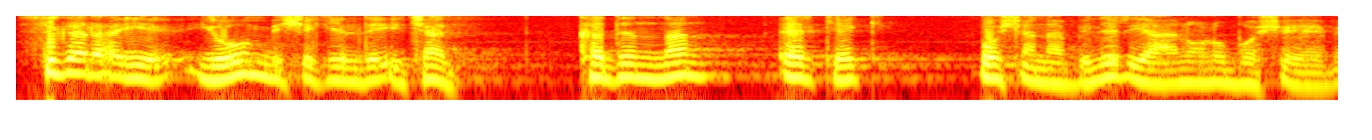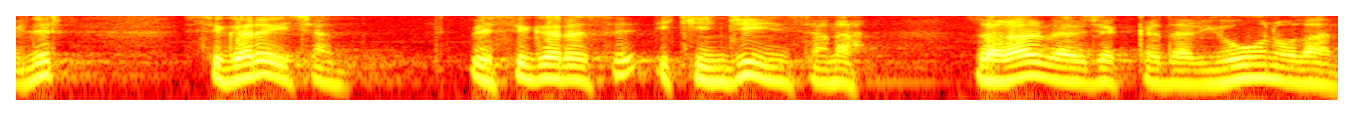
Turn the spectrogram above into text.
Sigarayı yoğun bir şekilde içen kadından erkek boşanabilir yani onu boşayabilir. Sigara içen ve sigarası ikinci insana zarar verecek kadar yoğun olan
